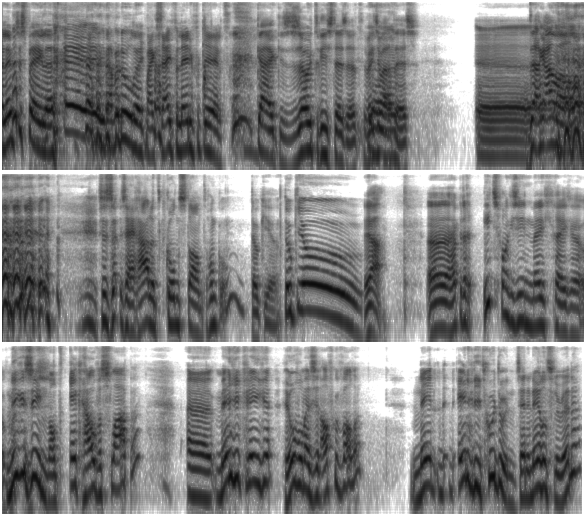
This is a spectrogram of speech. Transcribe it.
Olympische Spelen. hey, dat bedoelde ik. Maar ik zei het volledig verkeerd. Kijk, zo triest is het. Weet je waar het is? Eh, Daar gaan we al. ze, ze, ze herhalen het constant. Hongkong? Tokio. Tokio! Ja. Eh, heb je er iets van gezien, meegekregen? Niet iets? gezien, want ik hou van slapen. Eh, meegekregen, heel veel mensen zijn afgevallen. Nee, de enige die het goed doen, zijn de Nederlandse Leeuwinnen.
